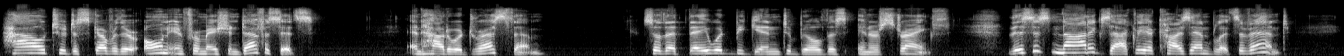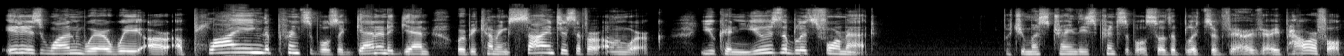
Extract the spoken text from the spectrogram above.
how to discover their own information deficits and how to address them so that they would begin to build this inner strength. This is not exactly a Kaizen Blitz event. It is one where we are applying the principles again and again. We're becoming scientists of our own work. You can use the Blitz format, but you must train these principles so the Blitz are very, very powerful.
